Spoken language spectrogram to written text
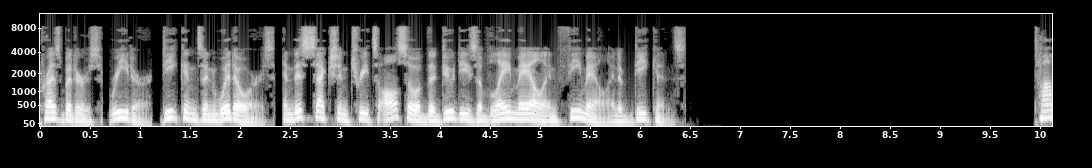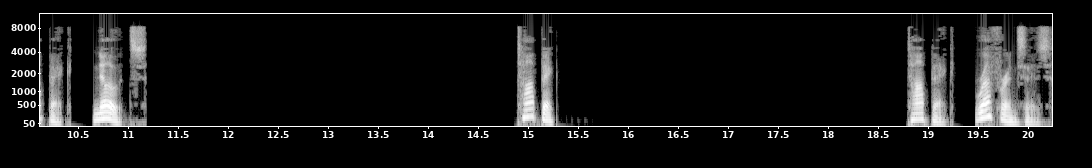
presbyters, reader, deacons and widowers, and this section treats also of the duties of lay male and female and of deacons. Notes References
